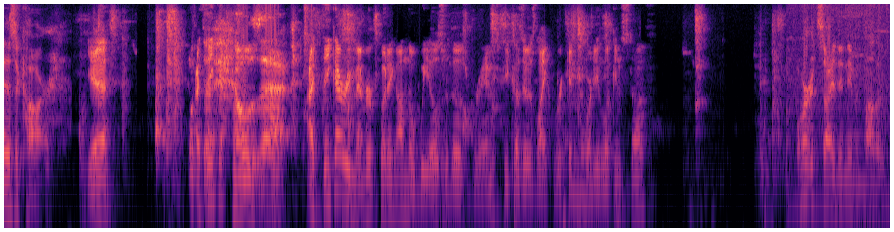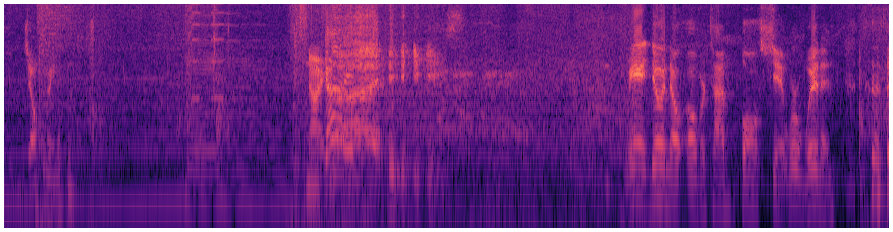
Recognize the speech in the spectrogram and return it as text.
is a car. Yeah. What I the think- hell is that? I think I remember putting on the wheels or those rims because it was like Rick and Morty looking stuff. Or so I didn't even bother jumping. Nice. Got it. Nice. We ain't doing no overtime bullshit. We're winning. Boom.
